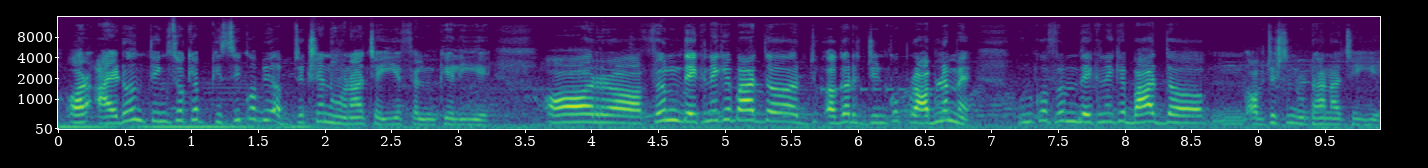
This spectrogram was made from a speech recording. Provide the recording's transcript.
और आई डोंट थिंक सो कि अब किसी को भी ऑब्जेक्शन होना चाहिए फ़िल्म के लिए। और फ़िल्म देखने के बाद अगर जिनको प्रॉब्लम है, उनको फ़िल्म देखने के बाद ऑब्जेक्शन उठाना चाहिए।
